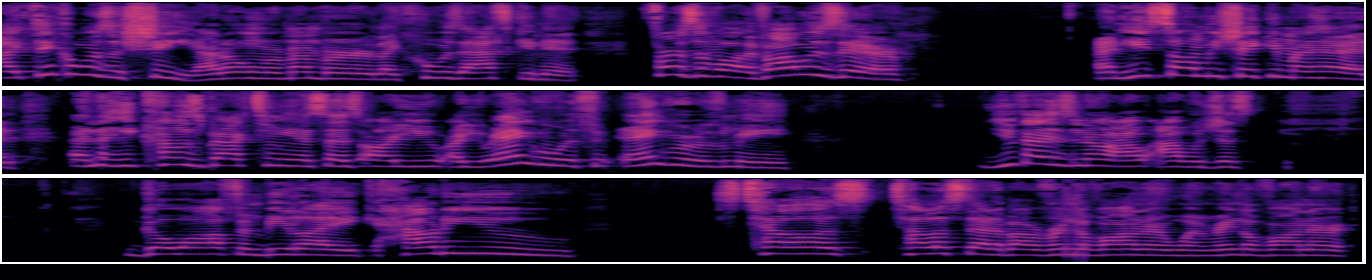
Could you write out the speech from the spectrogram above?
i think it was a she. I don't remember like who was asking it. First of all if i was there and he saw me shaking my head and then he comes back to me and says are you are you angry with angry with me? You guys know I, I would just go off and be like how do you tell us tell us that about ring of honor when ring of honor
